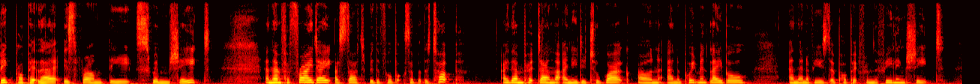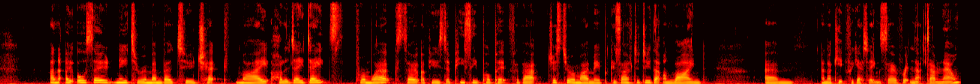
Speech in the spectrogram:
big poppet there is from the swim sheet. And then for Friday, I started with the full box up at the top. I then put down that I needed to work on an appointment label, and then I've used a poppet from the feeling sheet. And I also need to remember to check my holiday dates from work. So I've used a PC Pop-it for that just to remind me because I have to do that online um, and I keep forgetting. So I've written that down now.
